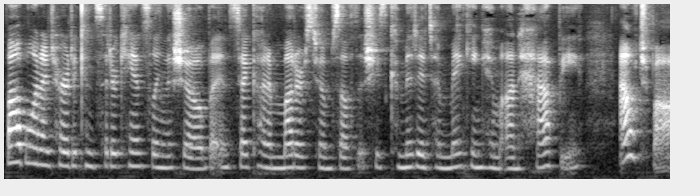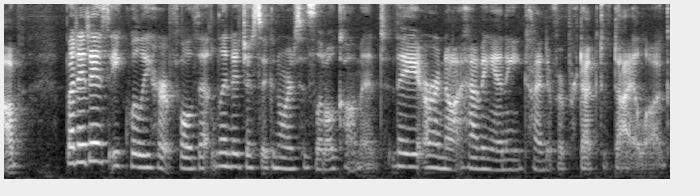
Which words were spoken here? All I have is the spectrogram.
Bob wanted her to consider canceling the show, but instead kind of mutters to himself that she's committed to making him unhappy. Ouch, Bob. But it is equally hurtful that Linda just ignores his little comment. They are not having any kind of a productive dialogue.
